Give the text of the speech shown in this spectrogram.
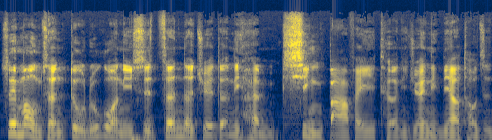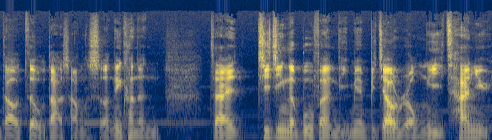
所以某种程度，如果你是真的觉得你很信巴菲特，你觉得你一定要投资到这五大商社，你可能在基金的部分里面比较容易参与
